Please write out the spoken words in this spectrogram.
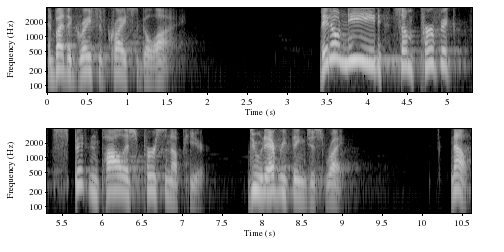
And by the grace of Christ go I. They don't need some perfect spit and polished person up here doing everything just right. Now,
